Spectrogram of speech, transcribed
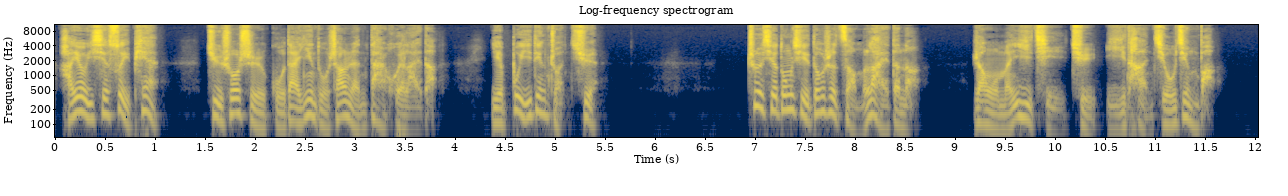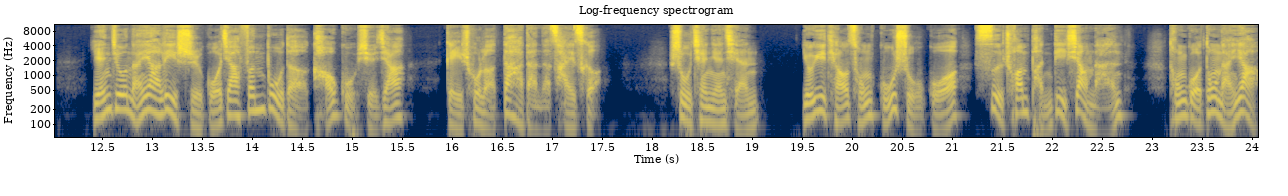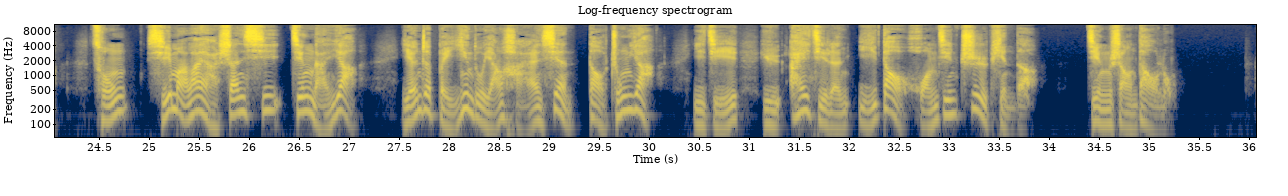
还有一些碎片，据说是古代印度商人带回来的，也不一定准确。这些东西都是怎么来的呢？让我们一起去一探究竟吧。研究南亚历史国家分布的考古学家给出了大胆的猜测：数千年前，有一条从古蜀国四川盆地向南，通过东南亚，从喜马拉雅山西经南亚，沿着北印度洋海岸线到中亚，以及与埃及人一道黄金制品的经商道路。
